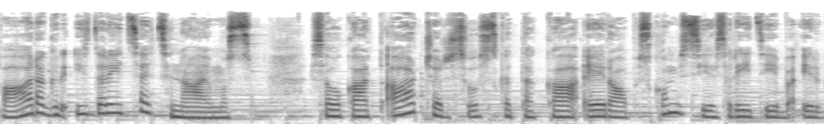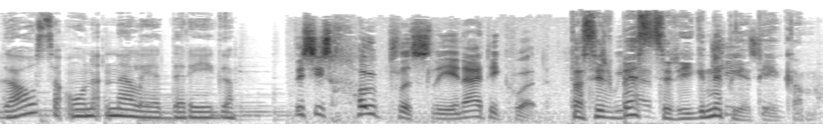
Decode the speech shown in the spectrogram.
pāragri izdarīt secinājumus. Savukārt Ārčers uzskata, ka Eiropas komisijas rīcība ir gausa un neliederīga. Tas ir bezcerīgi nepietiekami.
